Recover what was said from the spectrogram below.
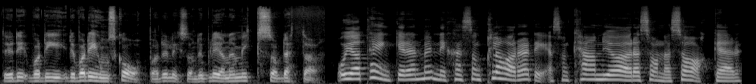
Det, det, var det, det var det hon skapade liksom, det blev en mix av detta. Och jag tänker en människa som klarar det, som kan göra sådana saker,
